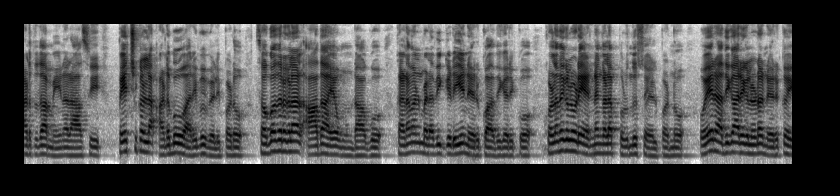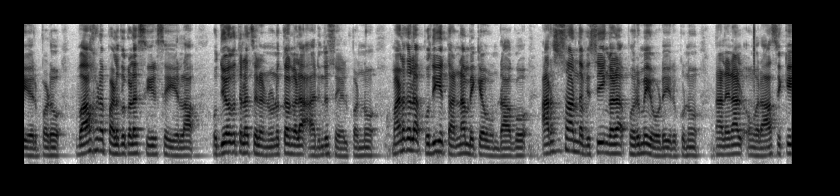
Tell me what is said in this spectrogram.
அடுத்ததாக மீன ராசி பேச்சுக்களில் அனுபவ அறிவு வெளிப்படும். சகோதரர்களால் ஆதாயம் உண்டாகும். கணவன் மனைவிக்கிடையே நெருக்கம் அதிகரிக்கும். குழந்தைகளுடைய எண்ணங்களை புரிந்து செயல்படணும். உயர் அதிகாரிகளுடன் நெருக்கம் ஏற்படும். வாகன பழுதுகளை சீர் செய்யலாம். உத்தியோகத்தில் சில நுணுக்கங்களை அறிந்து செயல்படணும். மனதில் புதிய தன்னம்பிக்கை உண்டாகும். அரசு சார்ந்த விஷயங்களை பொறுமையோடு இருக்கணும். நாளை நாள் உங்கள் ராசிக்கு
